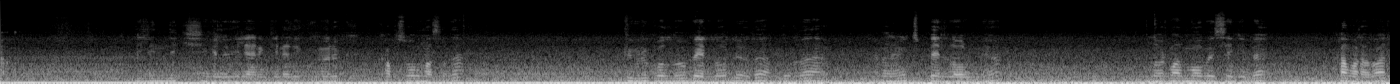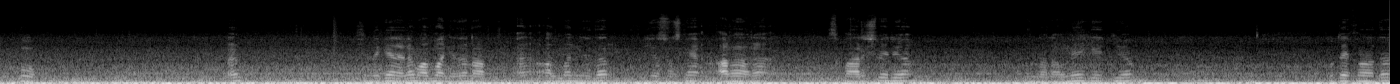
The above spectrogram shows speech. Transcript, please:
Ya, Bilindik şekilde değil yani yine de gümrük kapısı olmasa da gümrük olduğu belli oluyor da burada hemen hiç belli olmuyor. Normal MOBS gibi kamera var bu. Hı? Şimdi gelelim Almanya'da ne yaptım? Ben Almanya'dan biliyorsunuz ki ara ara sipariş veriyor. Bunları almaya gidiyor. Bu defa da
